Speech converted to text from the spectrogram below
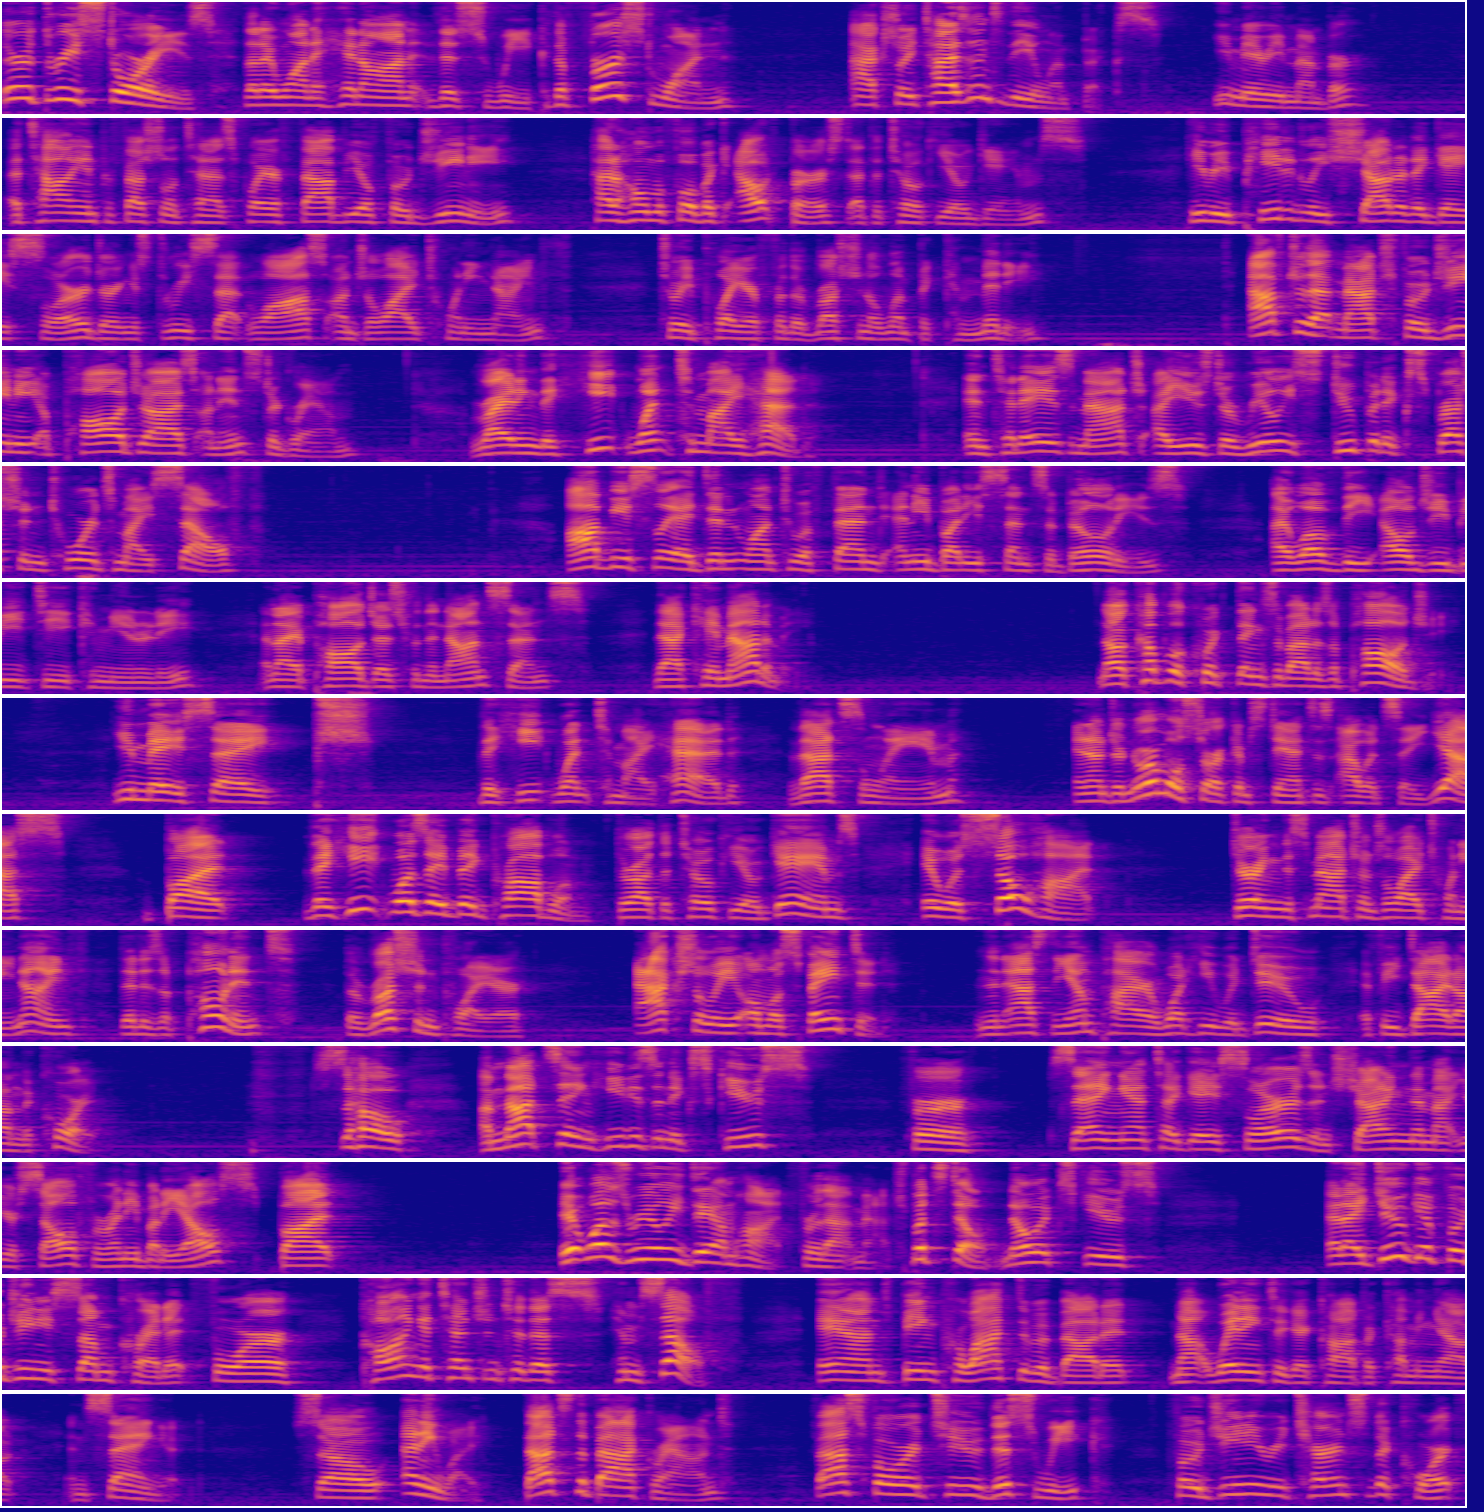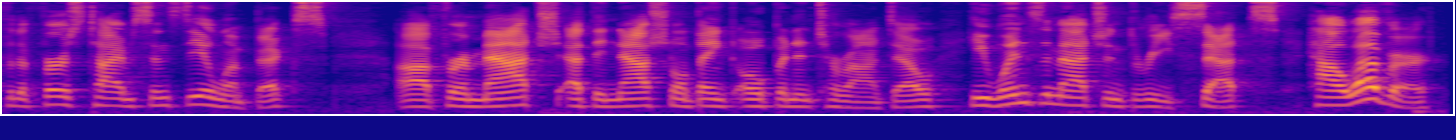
There are three stories that I want to hit on this week. The first one actually ties into the Olympics. You may remember Italian professional tennis player Fabio Fognini had a homophobic outburst at the Tokyo Games. He repeatedly shouted a gay slur during his three set loss on July 29th to a player for the Russian Olympic Committee. After that match, Fognini apologized on Instagram, writing, The heat went to my head. In today's match, I used a really stupid expression towards myself. Obviously, I didn't want to offend anybody's sensibilities. I love the LGBT community, and I apologize for the nonsense that came out of me. Now, a couple of quick things about his apology. You may say, Psh, the heat went to my head. That's lame. And under normal circumstances, I would say yes, but the heat was a big problem throughout the Tokyo Games. It was so hot during this match on July 29th that his opponent, the Russian player, actually almost fainted and then asked the umpire what he would do if he died on the court. so, I'm not saying heat is an excuse for saying anti gay slurs and shouting them at yourself or anybody else, but it was really damn hot for that match. But still, no excuse. And I do give Fognini some credit for calling attention to this himself and being proactive about it, not waiting to get caught, but coming out and saying it. So, anyway, that's the background. Fast forward to this week. Fognini returns to the court for the first time since the Olympics uh, for a match at the National Bank Open in Toronto. He wins the match in three sets. However,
